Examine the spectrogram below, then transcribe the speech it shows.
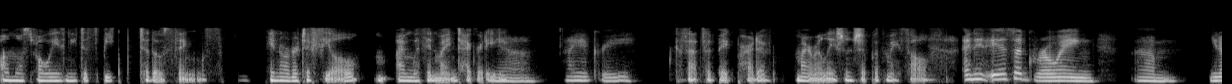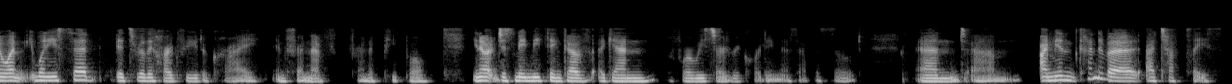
almost always need to speak to those things in order to feel I'm within my integrity. Yeah, I agree. Because that's a big part of my relationship with myself. And it is a growing, um, you know, when when you said it's really hard for you to cry in front of front of people, you know, it just made me think of again before we started recording this episode, and um, I'm in kind of a, a tough place.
